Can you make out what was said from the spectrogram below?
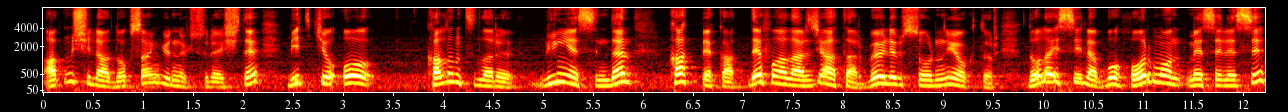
60 ila 90 günlük süreçte bitki o kalıntıları bünyesinden kat be kat defalarca atar. Böyle bir sorunu yoktur. Dolayısıyla bu hormon meselesi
